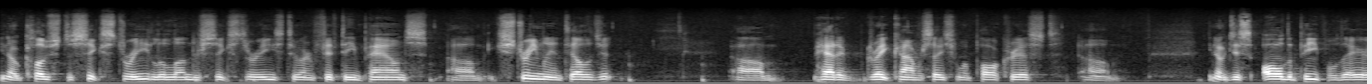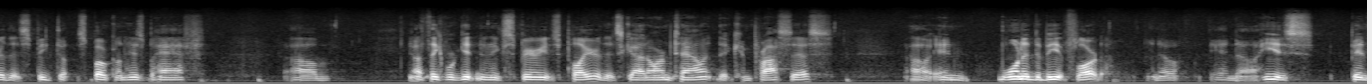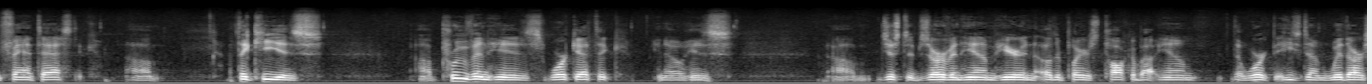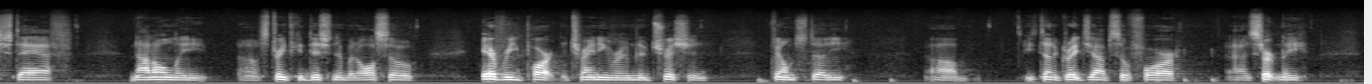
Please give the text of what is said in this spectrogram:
you know, close to 6'3", a little under 6'3", he's 215 pounds, um, extremely intelligent. Um, had a great conversation with Paul Chryst. Um, you know, just all the people there that speak to, spoke on his behalf. Um, you know, I think we're getting an experienced player that's got arm talent that can process uh, and wanted to be at Florida, you know, and uh, he has been fantastic. Um, I think he has uh, proven his work ethic, you know, his um, just observing him, hearing other players talk about him, the work that he's done with our staff not only uh, strength conditioning, but also every part the training room, nutrition, film study. Um, he's done a great job so far. Uh, certainly,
